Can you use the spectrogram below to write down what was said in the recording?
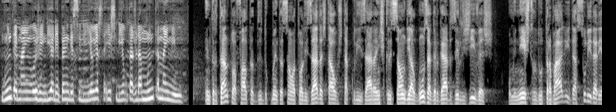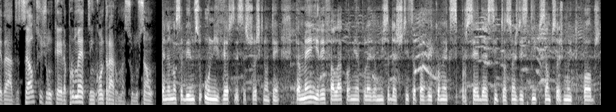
Muita mãe hoje em dia depende desse dinheiro e esse dinheiro está ajudando muita mãe mesmo. Entretanto, a falta de documentação atualizada está a obstaculizar a inscrição de alguns agregados elegíveis. O ministro do Trabalho e da Solidariedade, Celso Junqueira, promete encontrar uma solução. Ainda não sabemos o universo dessas pessoas que não têm. Também irei falar com a minha colega ministra da Justiça para ver como é que se procede a situações desse tipo. São pessoas muito pobres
